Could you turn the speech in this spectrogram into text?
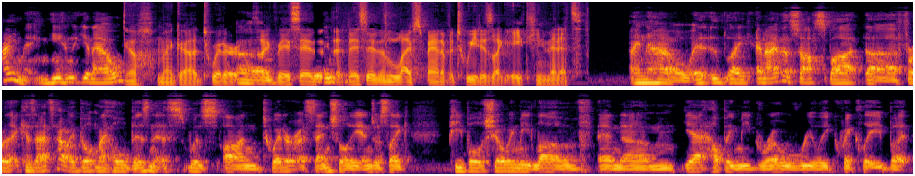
timing, you know? Oh my God, Twitter. Um, like they say that and, they say that the lifespan of a tweet is like 18 minutes. I know, it, like, and I have a soft spot uh, for that because that's how I built my whole business was on Twitter essentially, and just like people showing me love and um, yeah, helping me grow really quickly. But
